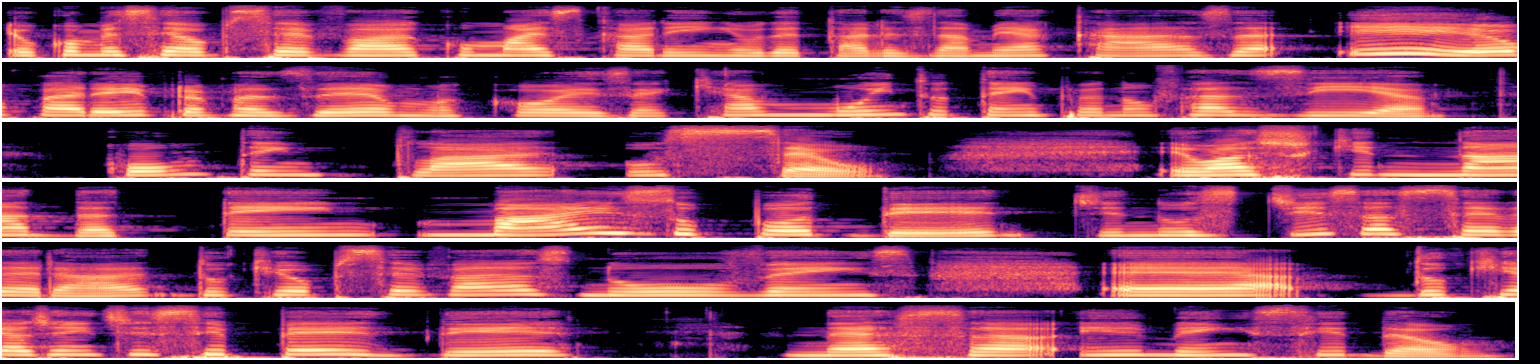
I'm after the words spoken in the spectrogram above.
eu comecei a observar com mais carinho detalhes da minha casa e eu parei para fazer uma coisa que há muito tempo eu não fazia: contemplar o céu. Eu acho que nada tem mais o poder de nos desacelerar do que observar as nuvens, é, do que a gente se perder nessa imensidão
